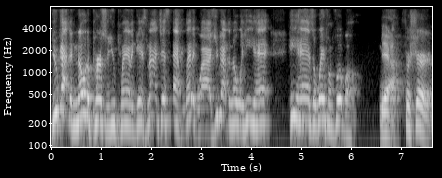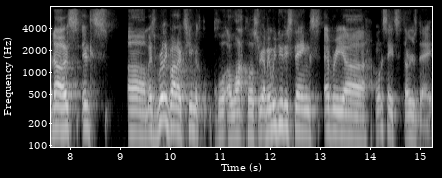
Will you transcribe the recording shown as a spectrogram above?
you got to know the person you playing against, not just athletic wise. You got to know what he had he has away from football. Yeah, for sure. No, it's it's um it's really brought our team a, lot closer. I mean, we do these things every uh I want to say it's Thursday.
